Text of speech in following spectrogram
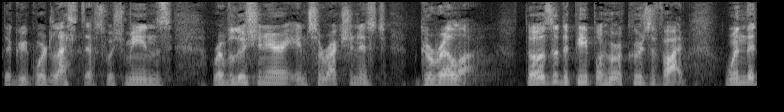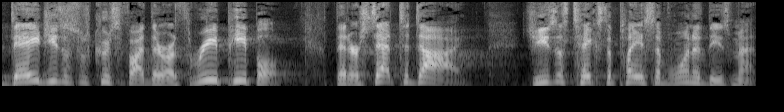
the Greek word lestis, which means revolutionary, insurrectionist, guerrilla. Those are the people who are crucified. When the day Jesus was crucified, there are three people that are set to die. Jesus takes the place of one of these men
